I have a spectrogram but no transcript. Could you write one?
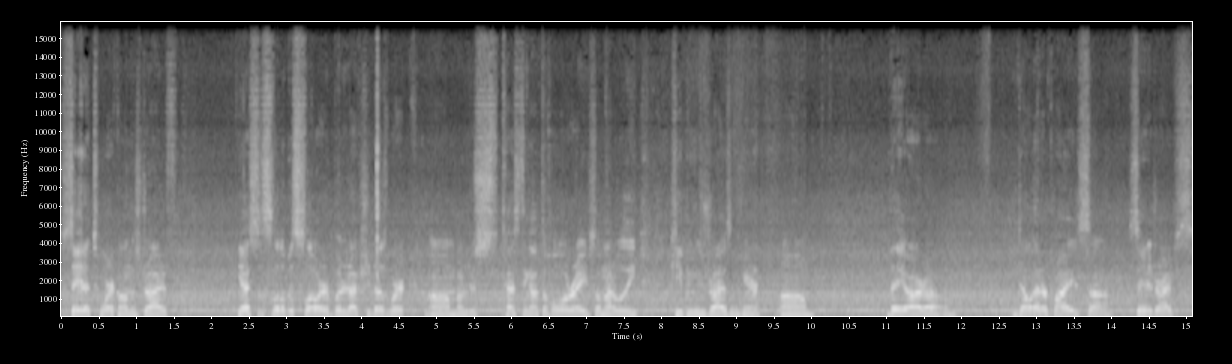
SATA to work on this drive. Yes, it's a little bit slower, but it actually does work. Um, I'm just testing out the whole array, so I'm not really keeping these drives in here. Um, they are uh, Dell Enterprise uh, SATA drives,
